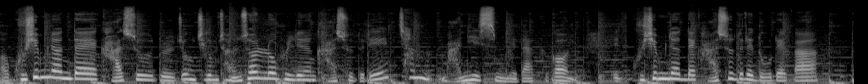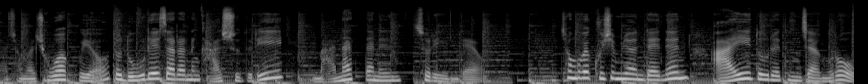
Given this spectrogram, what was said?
어, 90년대 가수들 중 지금 전설로 불리는 가수들이 참 많이 있습니다. 그건 90년대 가수들의 노래가 정말 좋았고요. 또 노래 잘하는 가수들이 많았다는 소리인데요. 1990년대는 아이돌의 등장으로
